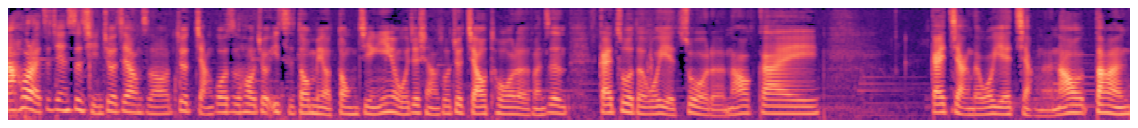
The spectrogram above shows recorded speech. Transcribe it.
那后来这件事情就这样子哦，就讲过之后就一直都没有动静，因为我就想说就交托了，反正该做的我也做了，然后该该讲的我也讲了，然后当然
